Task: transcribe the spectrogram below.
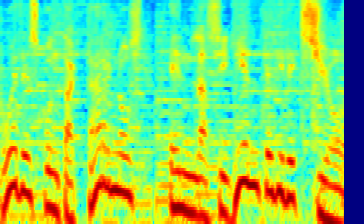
puedes contactarnos en la siguiente dirección.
